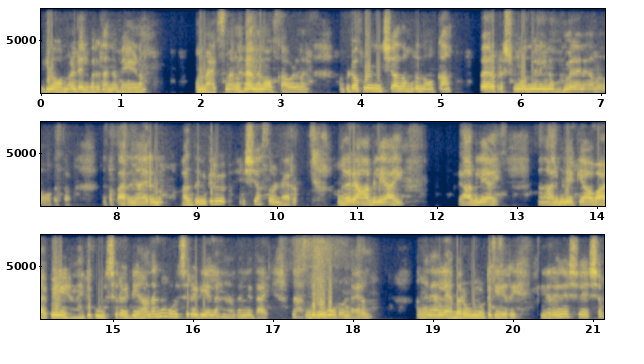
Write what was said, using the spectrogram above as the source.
എനിക്ക് നോർമൽ ഡെലിവറി തന്നെ വേണം. ഒന്ന് മാക്സിമം അങ്ങനെ തന്നെ നോക്കാവുള്ളൂ. അപ്പൊ ഡോക്ടർ ഇൻഷാൽ നമുക്ക് നോക്കാം. വേറെ പ്രശ്നങ്ങളൊന്നും ഇല്ലെങ്കിൽ നോർമൽ തന്നെ നമ്മൾ നോക്കത്തോ എന്നൊക്കെ പറഞ്ഞായിരുന്നു. അപ്പൊ അതെനിക്കൊരു വിശ്വാസം ഉണ്ടായിരുന്നു. അങ്ങനെ രാവിലെ ആയി. രാവിലെ ആയി. ഞാൻ നാലുമണിയൊക്കെ ആ വായ്പ എഴുന്നേറ്റ് കുളിച്ച് റെഡി ഞാൻ തന്നെ കുളിച്ച് റെഡിയല്ല ഞാൻ തന്നെ ഇതായി. ഹസ്ബൻഡും കൂടെ ഉണ്ടായിരുന്നു. അങ്ങനെ ഞാൻ ലേബർ റൂമിലോട്ട് കയറി. കയറിയതിനു ശേഷം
